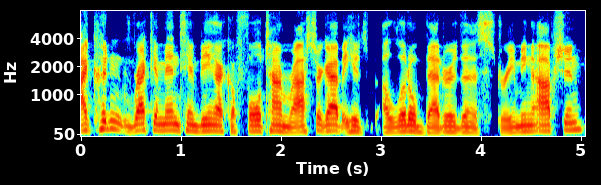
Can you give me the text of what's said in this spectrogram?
I couldn't recommend him being like a full time roster guy, but he was a little better than a streaming option.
